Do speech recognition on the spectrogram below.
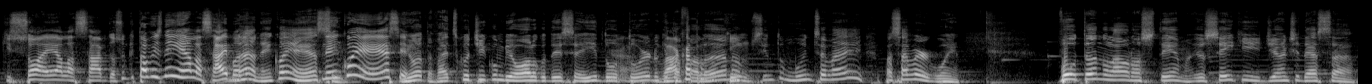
que só ela sabe do assunto, que talvez nem ela saiba, não, né? nem conhece. Nem conhece. E outra, vai discutir com um biólogo desse aí, doutor, ah, no que tá falando. Sinto muito, você vai passar vergonha. Voltando lá ao nosso tema, eu sei que diante dessa,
